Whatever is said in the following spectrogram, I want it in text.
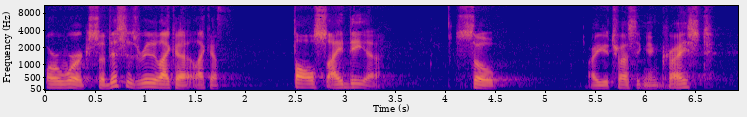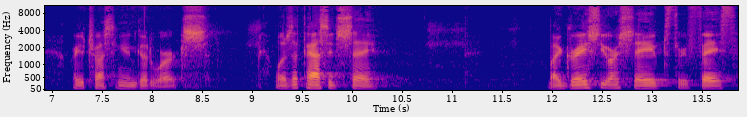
or works. So this is really like a, like a false idea. So are you trusting in Christ? Are you trusting in good works? What does the passage say? By grace you are saved through faith.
